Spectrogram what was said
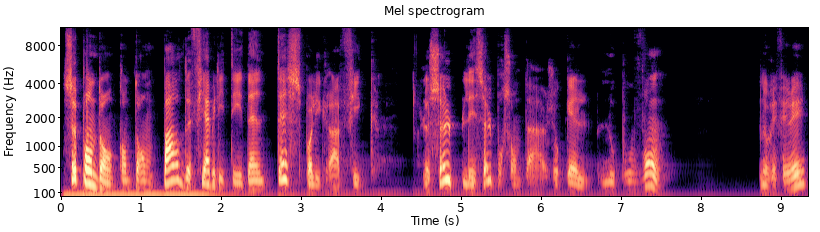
Cependant, quand on parle de fiabilité d'un test polygraphique, les seuls pourcentages auxquels nous pouvons nous référer,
